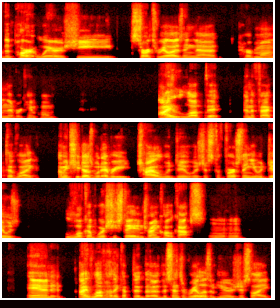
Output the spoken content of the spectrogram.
the part where she starts realizing that her mom never came home. I love it, and the fact of like, I mean, she does what every child would do. Was just the first thing you would do is look up where she stayed and try and call the cops. Mm-hmm. And I love how they kept the, the the sense of realism here. Is just like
